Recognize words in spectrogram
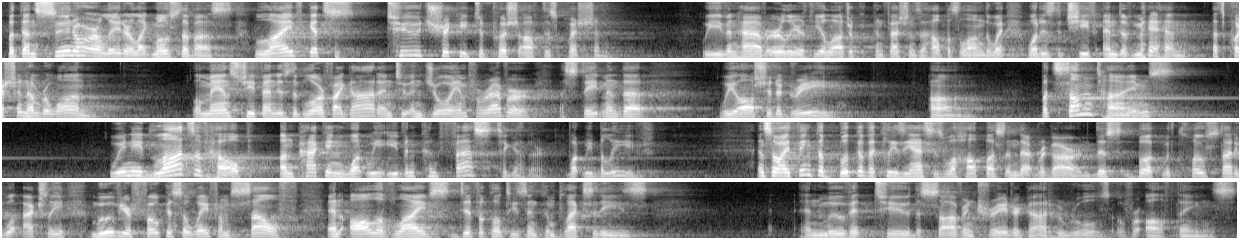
But then sooner or later, like most of us, life gets too tricky to push off this question. We even have earlier theological confessions that help us along the way. What is the chief end of man? That's question number one. Well, man's chief end is to glorify God and to enjoy Him forever, a statement that we all should agree on. But sometimes we need lots of help unpacking what we even confess together, what we believe. And so I think the book of Ecclesiastes will help us in that regard. This book, with close study, will actually move your focus away from self and all of life's difficulties and complexities and move it to the sovereign creator God who rules over all things.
